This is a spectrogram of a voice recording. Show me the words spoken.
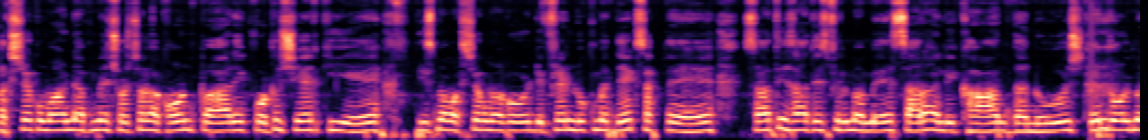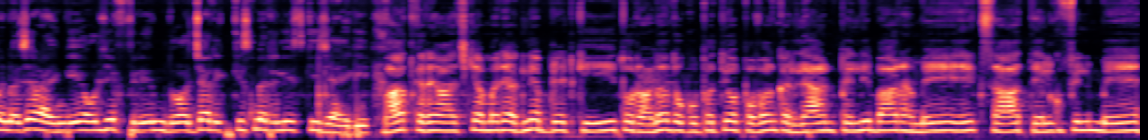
अक्षय कुमार ने अपने सोशल अकाउंट पर एक फ़ोटो शेयर की है, जिसमें अक्षय कुमार को डिफरेंट लुक में देख सकते हैं। साथ ही साथ इस फ़िल्म में सारा अली खान, धनुष इन रोल में नज़र आएँगे और ये फ़िल्म 2021 में रिलीज़ की जाएगी। बात करें आज की हमारी अगली अपडेट की तो राणा दगुपति और पवन कल्याण पहली बार हमें एक साथ तेलुगु फ़िल्म में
